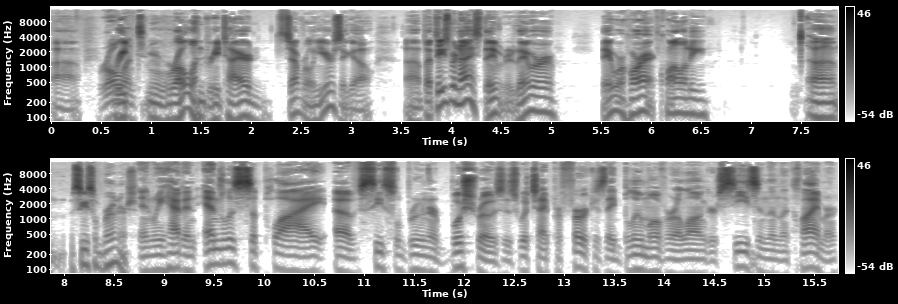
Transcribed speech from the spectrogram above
uh, Roland. Roland retired several years ago. Uh, but these were nice. They were they were they were Horak quality um, Cecile Brunners. and we had an endless supply of Cecile Brunner bush roses, which I prefer because they bloom over a longer season than the climber.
